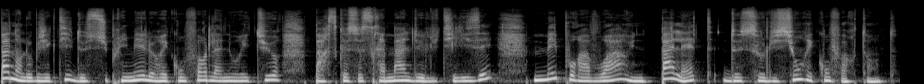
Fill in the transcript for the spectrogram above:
Pas dans l'objectif de supprimer le réconfort de la nourriture parce que ce serait mal de l'utiliser, mais pour avoir une palette de solutions réconfortantes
